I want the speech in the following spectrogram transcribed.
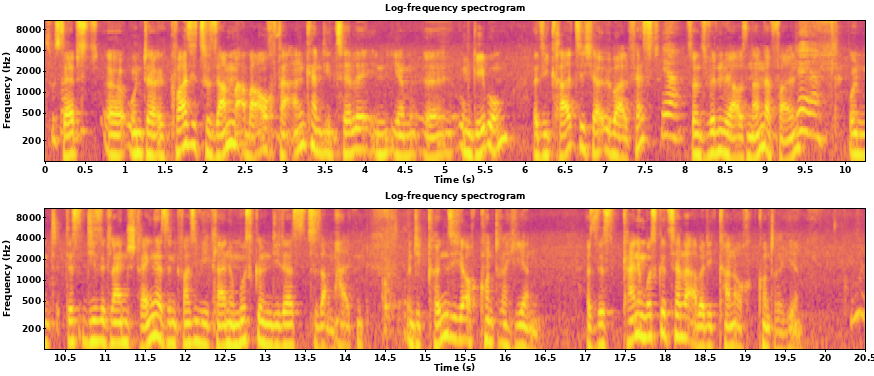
Zusammen. selbst äh, unter quasi zusammen, aber auch verankern die Zelle in ihrem äh, Umgebung. Also die krallt sich ja überall fest, Ja, sonst würden wir auseinanderfallen. ja, ja. Und das, diese kleinen Stränge sind quasi wie kleine Muskeln, die das zusammenhalten. Und die können sich auch kontrahieren. Also das ist keine Muskelzelle, aber die kann auch kontrahieren. Cool.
